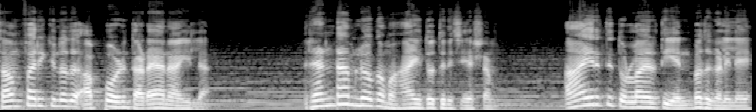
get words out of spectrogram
സംഭരിക്കുന്നത് അപ്പോഴും തടയാനായില്ല. രണ്ടാം ലോക മഹായുദ്ധത്തിന് ശേഷം ആയിരത്തി തൊള്ളായിരത്തി എൺപതുകളിലെ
